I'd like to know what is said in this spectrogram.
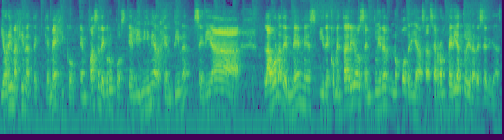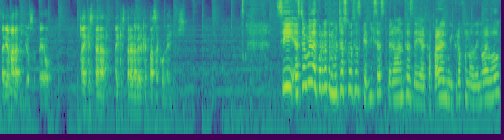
Y ahora imagínate que México en fase de grupos elimine a Argentina, sería la bola de memes y de comentarios en Twitter no podría, o sea, se rompería Twitter ese día, estaría maravilloso, pero hay que esperar, hay que esperar a ver qué pasa con ellos. Sí, estoy muy de acuerdo con muchas cosas que dices, pero antes de acaparar el micrófono de nuevo,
